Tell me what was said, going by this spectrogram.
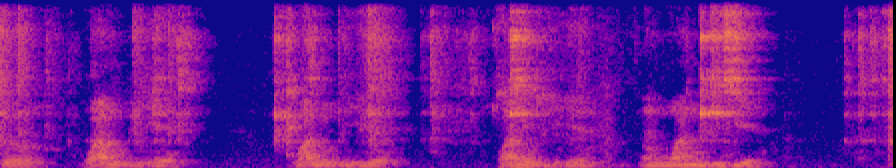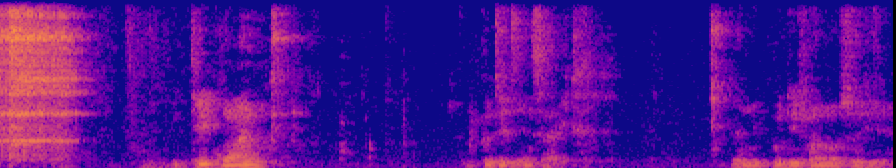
so one will be here, one will be here, one will be here, and one will be here. You take one, put it inside. Then you put this one also here.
